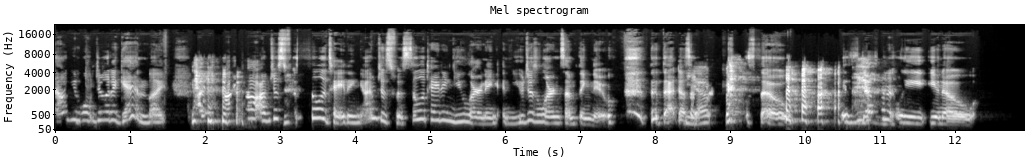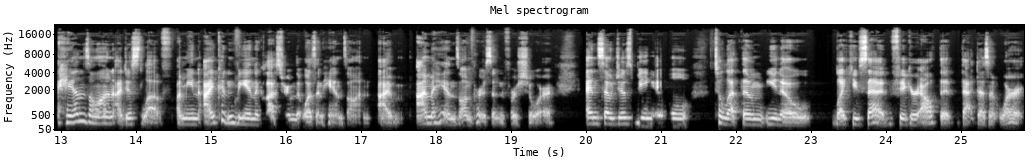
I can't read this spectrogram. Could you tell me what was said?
now you won't do it again. Like, I, am just facilitating. I'm just facilitating you learning, and you just learn something new that that doesn't yep. work. So it's definitely, you know, hands on i just love. I mean i couldn't be in a classroom that wasn't hands on i'm i'm a hands on person for sure. And so just being mm-hmm. able to let them you know like you said figure out that that doesn't work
